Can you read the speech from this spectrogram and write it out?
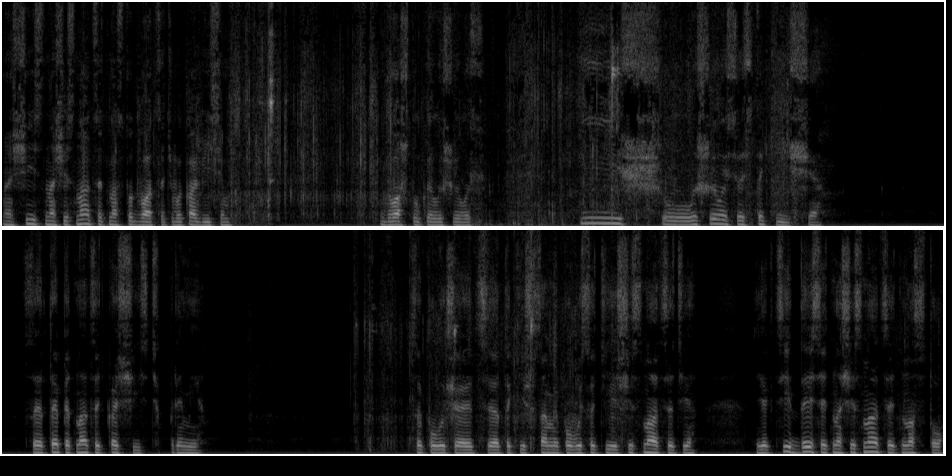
6 на 16 на 120 ВК-8. Два штуки лишилось. І лишились ось такі ще. Це Т-15К6 прямі. Це виходить такі ж самі по висоті 16, як ці 10 на 16 на 100.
